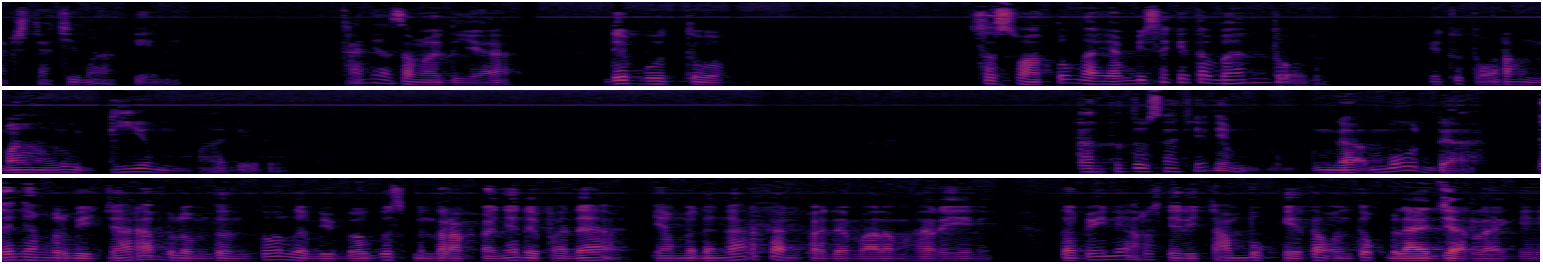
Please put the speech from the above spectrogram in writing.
Habis caci maki ini. Tanya sama dia, dia butuh sesuatu nggak yang bisa kita bantu. Itu tuh orang malu, diem hadirin. Dan tentu saja ini nggak mudah. Dan yang berbicara belum tentu lebih bagus menerapkannya daripada yang mendengarkan pada malam hari ini. Tapi ini harus jadi cambuk kita untuk belajar lagi.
